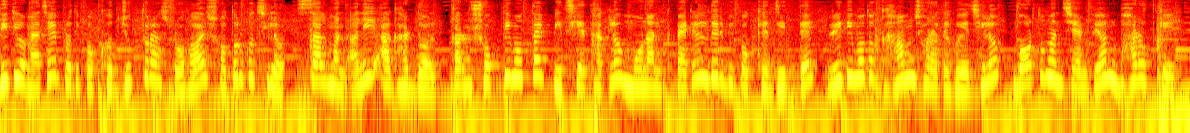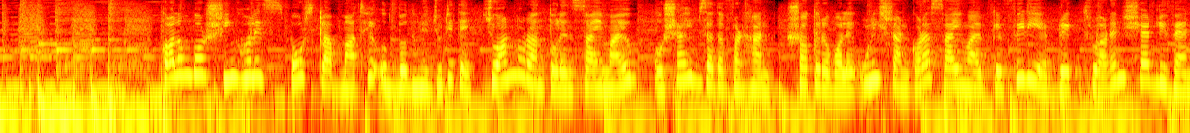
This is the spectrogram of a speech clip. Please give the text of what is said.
দ্বিতীয় ম্যাচে প্রতিপক্ষ যুক্তরাষ্ট্র হয় সতর্ক ছিল সালমান আলী আঘার দল। কারণ শক্তিমত্তায় পিছিয়ে থাকলেও মোনান প্যাটেলদের বিপক্ষে জিততে রীতিমতো ঘাম ঝরাতে হয়েছিল বর্তমান চ্যাম্পিয়ন ভারতকে কলম্বোর সিংহলি স্পোর্টস ক্লাব মাঠে উদ্বোধনী জুটিতে চুয়ান্ন রান তোলেন সাইম আয়ুব ও সাহিবজাদা ফারহান। সতেরো বলে উনিশ রান করা সাইম আয়ুবকে ফিরিয়ে ব্রেক থ্রু আনেন শ্যাডলি ভ্যান।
